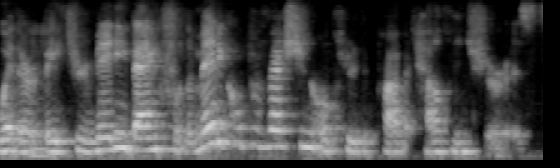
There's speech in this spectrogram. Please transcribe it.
whether it be mm. through Medibank for the medical profession or through the private health insurers.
